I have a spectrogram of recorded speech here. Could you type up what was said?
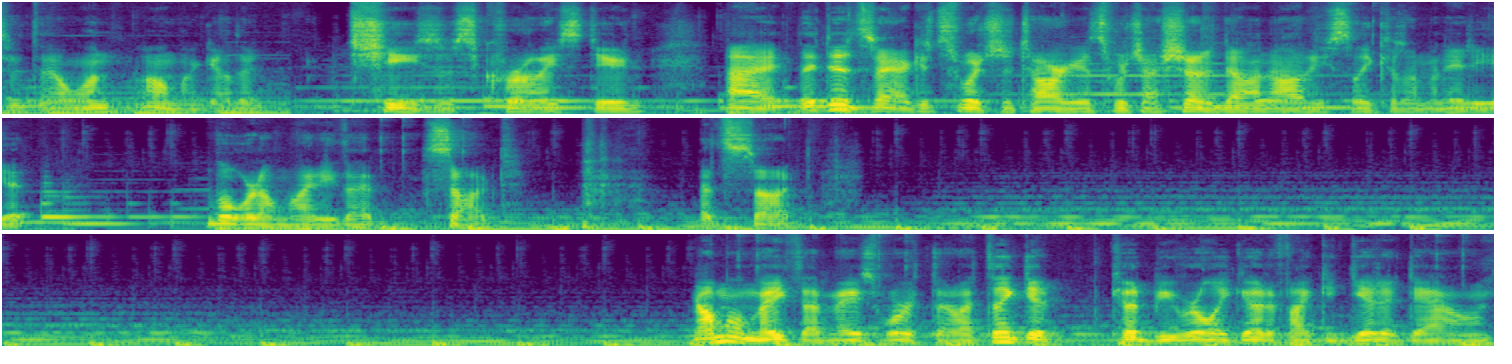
Please hit that one. Oh my god, that Jesus Christ, dude. I they did say I could switch to targets, which I should have done, obviously, because I'm an idiot. Lord almighty, that sucked. that sucked. I'm gonna make that maze work though. I think it could be really good if I could get it down.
